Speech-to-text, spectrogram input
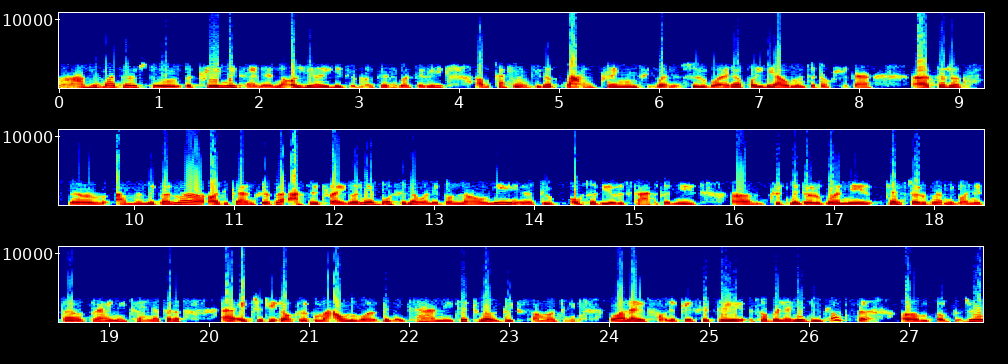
हाम्रोमा त यस्तो ट्रेन नै छैन होइन। अहिले अहिले चाहिँ भर्खरै भर्खरै अब काठमाडौँतिर प्लान्ट प्रेग्नेन्सी भनेर सुरु भएर पहिल्यै आउनुहुन्छ डक्टरका। तर हाम्रो नेपालमा अधिकांश त आफै ट्राई गर्ने बसेन भने बल्ल आउने त्यो औषधिहरू स्टार्ट गर्ने ट्रिटमेन्टहरू गर्ने टेस्टहरू गर्ने भन्ने त प्रायः नै छैन। तर एकचोटि डक्टरकोमा आउनुभयो भने चाहिँ हामी चाहिँ टुवेल्भ विक्ससम्म चाहिँ उहाँलाई फलिक एसिड चाहिँ सबैलाई नै दिन्छौँ। जो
